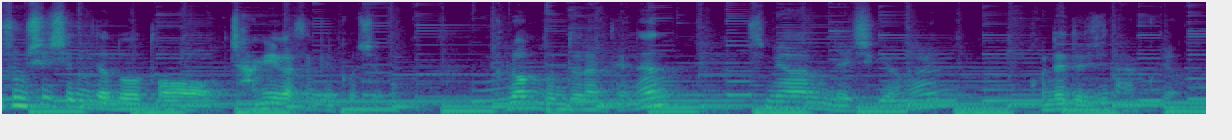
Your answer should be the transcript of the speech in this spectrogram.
숨 쉬시는데도 더 장애가 생길 것이고 그런 분들한테는 수면 내시경을 권해드리진 않고요.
